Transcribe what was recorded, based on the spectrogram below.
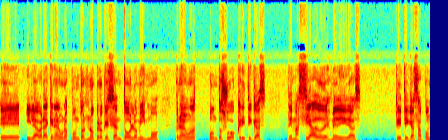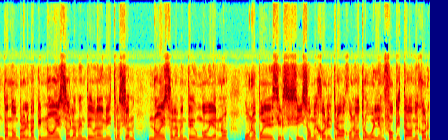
eh, y la verdad que en algunos puntos no creo que sean todos lo mismo, pero en algunos puntos hubo críticas demasiado desmedidas críticas apuntando a un problema que no es solamente de una administración, no es solamente de un gobierno. Uno puede decir si se hizo mejor el trabajo en otro o el enfoque estaba mejor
